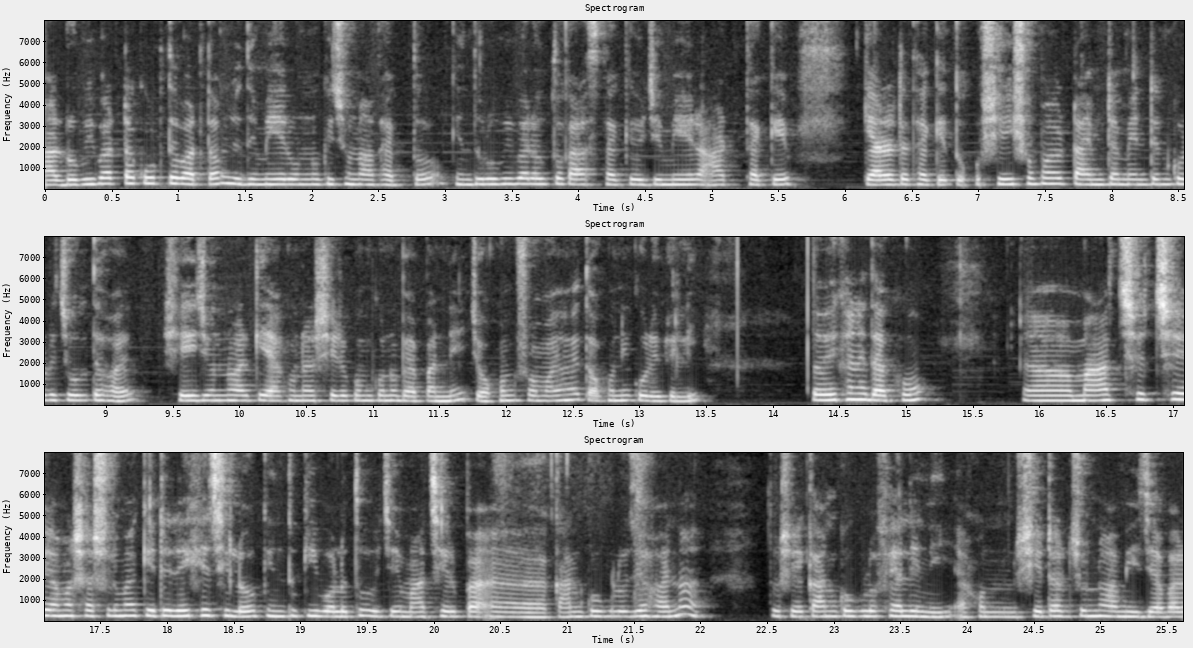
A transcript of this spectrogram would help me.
আর রবিবারটা করতে পারতাম যদি মেয়ের অন্য কিছু না থাকতো। কিন্তু রবিবারেও তো কাজ থাকে, ওই যে মেয়ের আর্ট থাকে, ক্যারাটে থাকে। তো সেই সময় টাইমটা মেনটেন করে চলতে হয়। সেই জন্য আর কি এখন আর সেরকম কোনো ব্যাপার নেই। যখন সময় হয় তখনই করে ফেলি। তো এখানে দেখো মাছ হচ্ছে আমার শাশুড়ি মা কেটে রেখেছিল, কিন্তু কি বলো তো ওই যে মাছের কানকোগুলো যে হয় না, তো সেই কানকোগুলো ফেলেনি। এখন সেটার জন্য আমি যে আবার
